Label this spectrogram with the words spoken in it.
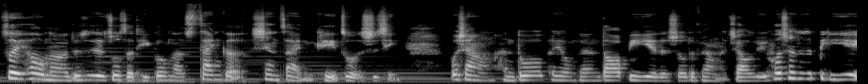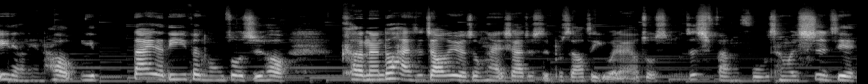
最后呢，就是作者提供了三个现在你可以做的事情。我想很多朋友可能到毕业的时候都非常的焦虑，或甚至是毕业一两年后，你待的第一份工作之后，可能都还是焦虑的状态下，就是不知道自己未来要做什么。这是仿佛成为世界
